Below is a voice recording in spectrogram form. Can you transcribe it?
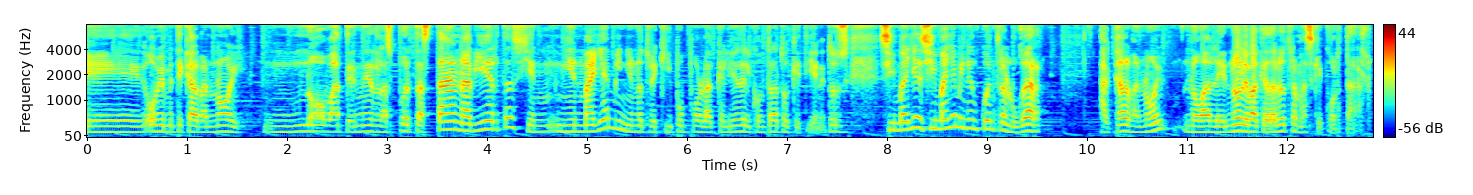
Eh, obviamente Calvanoy no va a tener las puertas tan abiertas ni en Miami ni en otro equipo por la calidad del contrato que tiene. Entonces, si Miami, no encuentra lugar a Calvanoy, no, no le va a quedar otra más que cortarlo.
